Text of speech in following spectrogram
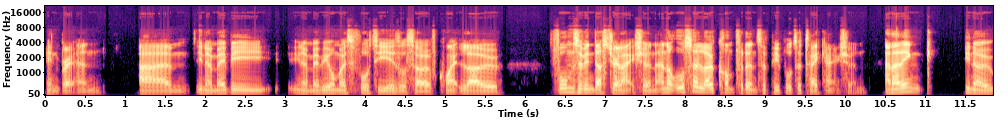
in Britain. Um, you know, maybe you know, maybe almost 40 years or so of quite low forms of industrial action and also low confidence of people to take action. And I think, you know,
